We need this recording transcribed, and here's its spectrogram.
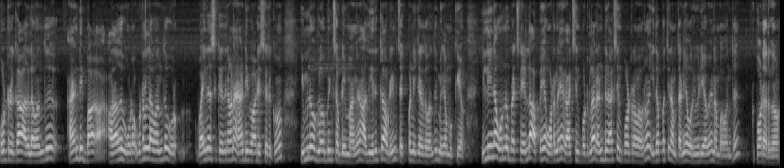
போட்டிருக்கா? அதில் வந்து ஆன்டிபா அதாவது உட உடலில் வந்து வைரஸுக்கு எதிரான ஆன்டிபாடிஸ் இருக்கும். இம்யூனோக்ளோபின்ஸ் அப்படிம்பாங்க. அது இருக்கா அப்படின்னு செக் பண்ணிக்கிறது வந்து மிக முக்கியம். இல்லைன்னா ஒன்றும் பிரச்சனை இல்லை. அப்போயே உடனே வேக்சின் போட்டுக்கலாம். ரெண்டு வேக்சின் போடுற வரும் இதை பற்றி நம்ம தனியாக ஒரு வீடியோவே நம்ம வந்து போட இருக்கிறோம்.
